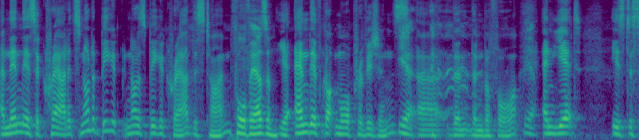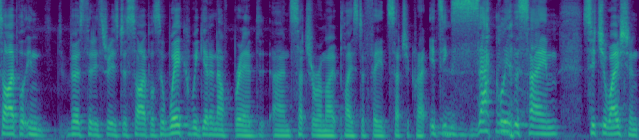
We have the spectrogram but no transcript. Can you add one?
and then there's a crowd. It's not a big, not as big a crowd this time. 4,000. Yeah, and they've got more provisions Yeah. uh, than, than before. Yeah. And yet, his disciple, in verse 33, is disciples so Where could we get enough bread in such a remote place to feed such a crowd? It's exactly the same situation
